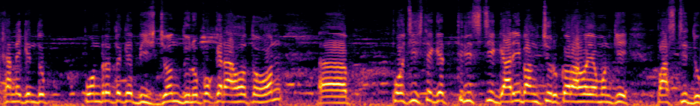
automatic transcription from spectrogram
এখানে কিন্তু পনেরো থেকে বিশ জন দুপক্ষের আহত হন। পঁচিশ থেকে তিরিশটি গাড়ি ভাঙচুর করা হয়, এমনকি পাঁচটি দু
